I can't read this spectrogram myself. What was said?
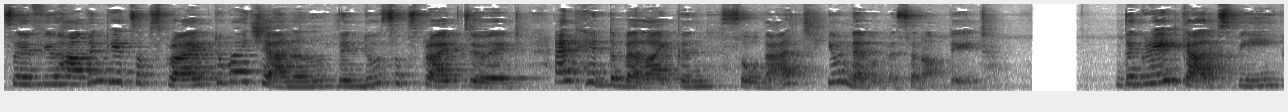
So if you haven't yet subscribed to my channel, then do subscribe to it and hit the bell icon so that you never miss an update. The Great Gatsby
